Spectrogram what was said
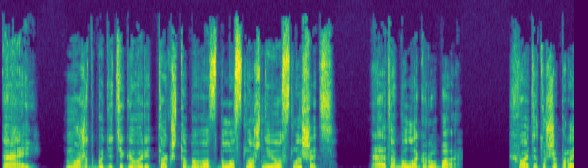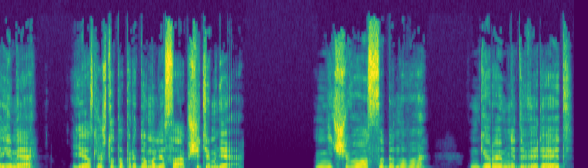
«Эй, может, будете говорить так, чтобы вас было сложнее услышать? Это было грубо. Хватит уже про имя. Если что-то придумали, сообщите мне». «Ничего особенного. Герой мне доверяет,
